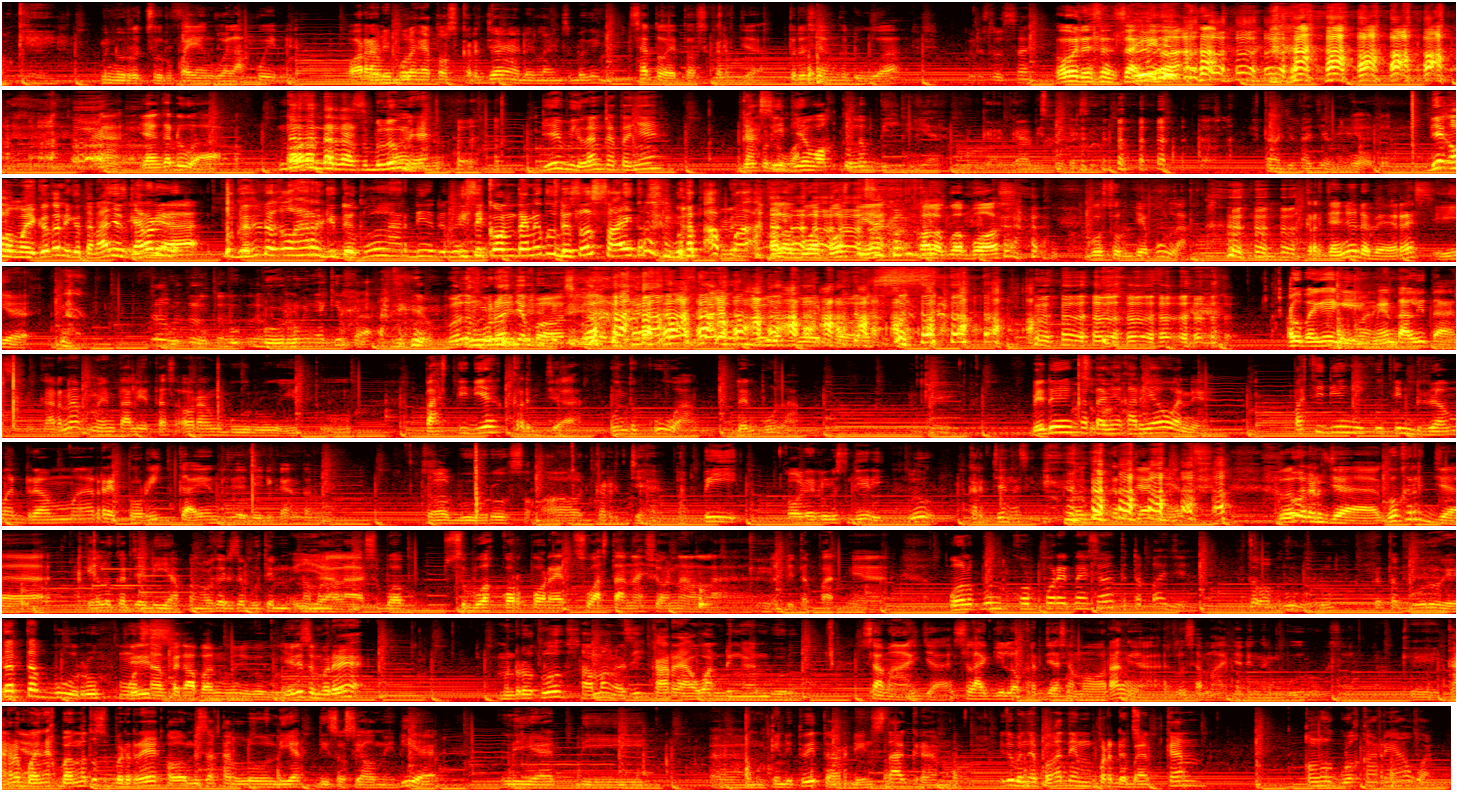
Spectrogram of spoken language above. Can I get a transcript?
Oke. Menurut survei yang gue lakuin ya. Orang dari mulai etos kerjanya dan lain sebagainya? Satu etos kerja. Terus yang kedua? Udah selesai. oh udah selesai nih nah yang kedua ntar orang- ntar, ntar. Sebelumnya Oh, dia bilang katanya Dia kasih dia waktu lebih. Iya. Gak, gak habis pikir sih. Kita lanjut aja ya. Ya udah. Dia kalau mau ikutan ikutan aja. Sekarang Iya. dia- tugasnya udah kelar gitu. Udah kelar dia udah isi kontennya tuh udah selesai terus buat apa? Kalau gua bos dia kalau gua bos gua suruh dia pulang. Kerjanya udah beres. Iya. Betul, betul, betul. Bu- buruhnya kita. Gue lembur aja bos. Gue lembur bos. oh baik lagi. Mentalitas. Karena mentalitas orang buruh itu pasti dia kerja untuk uang dan pulang. Oke. Beda yang Masuk katanya karyawan ya. Pasti dia ngikutin drama-drama retorika yang terjadi di kantor. Soal buruh soal kerja. Tapi kalau dari lu sendiri lu kerja gak sih? Oh, gue kerja net gue kerja gue kerja. Oke lu kerja di apa? Nggak usah disebutin nama. Iyalah sebuah sebuah korporat swasta nasional lah lebih tepatnya. Walaupun korporat nasional tetap aja. Tetap apa buruh. Tetap buruh ya? Tetap buruh mau Jadi- sampai kapan pun juga buruh. jadi sebenarnya menurut lu sama gak sih karyawan dengan buruh sama aja selagi lo kerja sama orang ya lo sama aja dengan buruh sih Oke, karena Hanya- banyak banget tuh sebenarnya kalau misalkan lu lihat di sosial media, lihat di eh, mungkin di Twitter, di Instagram, itu banyak banget yang memperdebatkan kalau gua karyawan,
